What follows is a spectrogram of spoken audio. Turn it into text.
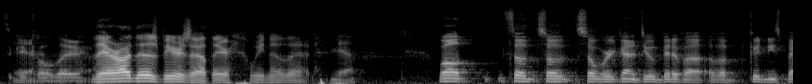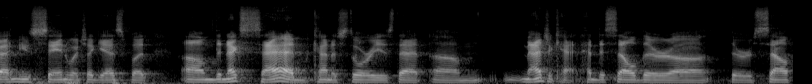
it's a good Yeah. call there. There are those beers out there. We know that. Yeah. Well, so so so we're gonna do a bit of a of a good news bad news sandwich, I guess. But um, the next sad kind of story is that um, Magic Hat had to sell their uh, their South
